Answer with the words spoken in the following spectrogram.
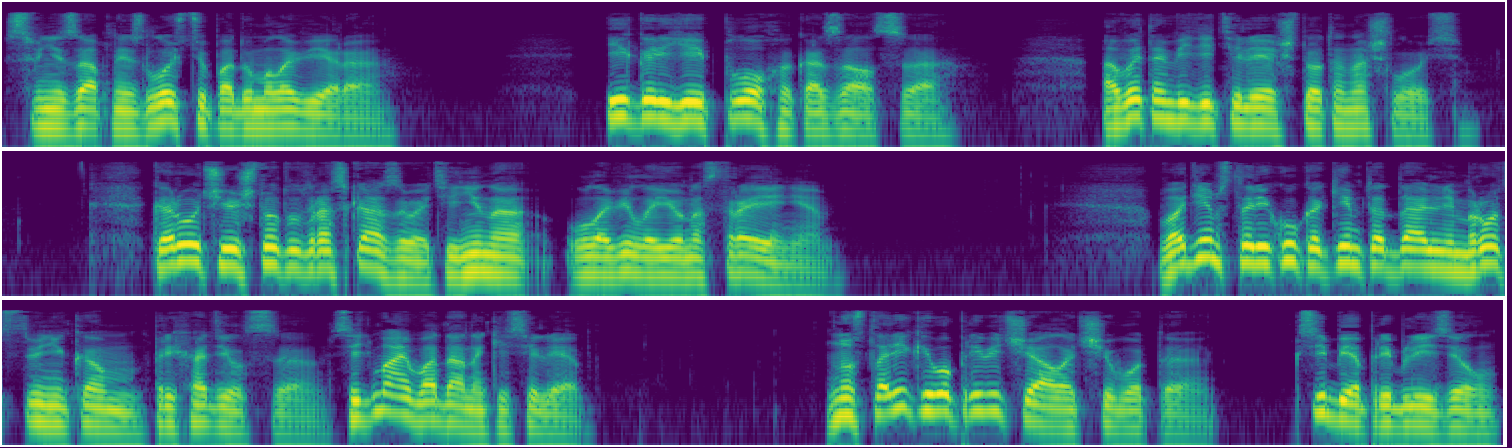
С внезапной злостью подумала Вера. Игорь ей плохо казался, а в этом, видите ли, что-то нашлось. Короче, что тут рассказывать, и Нина уловила ее настроение. Вадим старику каким-то дальним родственникам приходился. Седьмая вода на киселе. Но старик его привечал от чего-то, к себе приблизил,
